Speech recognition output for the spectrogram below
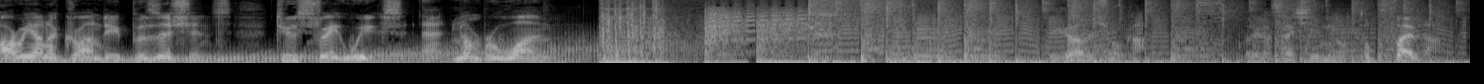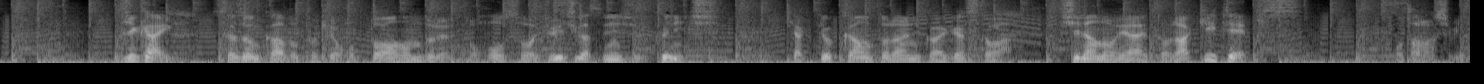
Ariana Grande positions two straight weeks at number one いかがでしょうかこれが最新のトップ5だ次回セゾンカード TOKIOHOT100 放送は11月29日100曲カウントダウンに加えゲストは信濃八重とラッキーテープスお楽しみに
